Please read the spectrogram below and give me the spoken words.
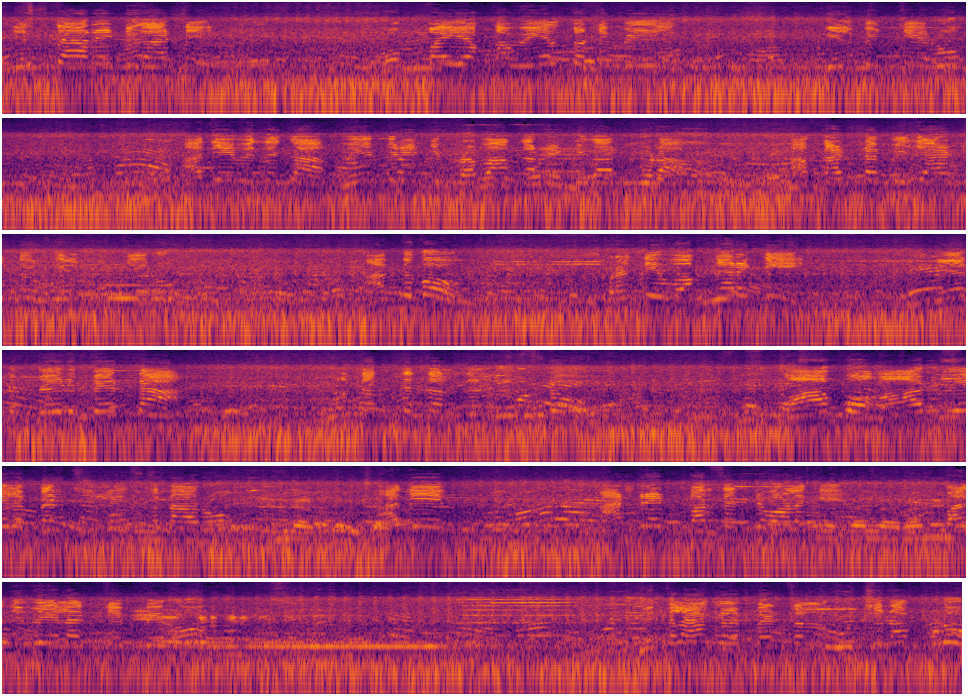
కృష్ణారెడ్డి గారిని ముప్పై ఒక్క వేలతో గెలిపించారు. అదేవిధంగా వేపిరెడ్డి ప్రభాకర్ రెడ్డి గారిని కూడా అఖండ మెజార్టీతో గెలిపించారు. అందుకు ప్రతి ఒక్కరికి నేను పేరు పేరున కృతజ్ఞతలు తెలుసుకుంటూ మాకు ఆరు వేల పెన్షన్లు ఇస్తున్నారు. అదే హండ్రెడ్ పర్సెంట్ వాళ్ళకి పదివేలు అని చెప్పారు. వికలాంగుల పెన్షన్లు వచ్చినప్పుడు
